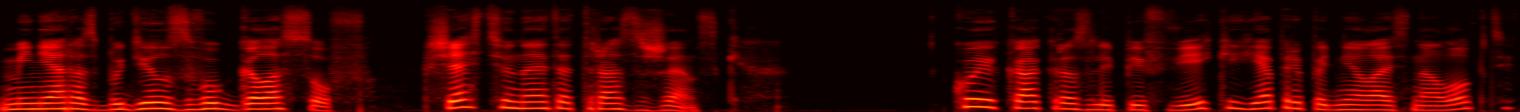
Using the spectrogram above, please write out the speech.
Меня разбудил звук голосов, к счастью, на этот раз женских. Кое-как разлепив веки, я приподнялась на локти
